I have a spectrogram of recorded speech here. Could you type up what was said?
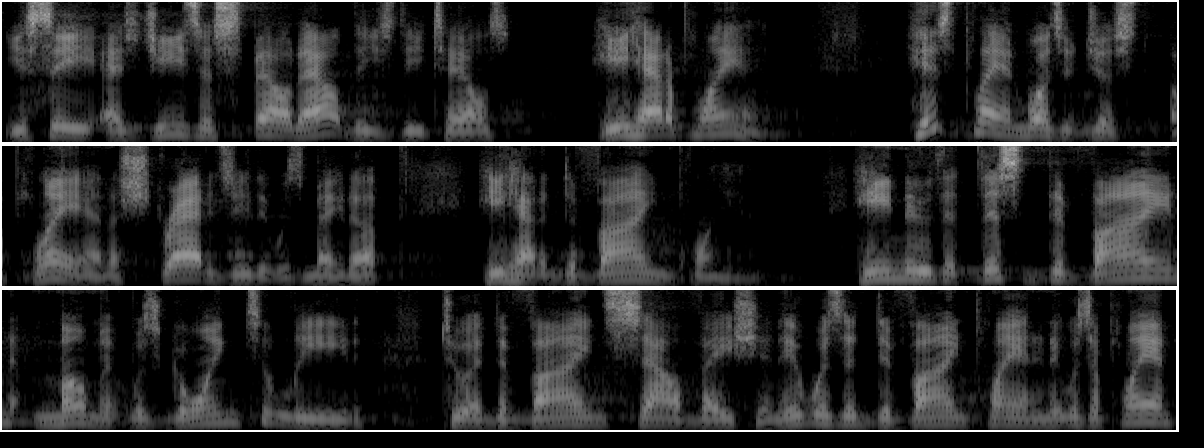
You see, as Jesus spelled out these details, he had a plan. His plan wasn't just a plan, a strategy that was made up, he had a divine plan. He knew that this divine moment was going to lead to a divine salvation. It was a divine plan, and it was a plan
